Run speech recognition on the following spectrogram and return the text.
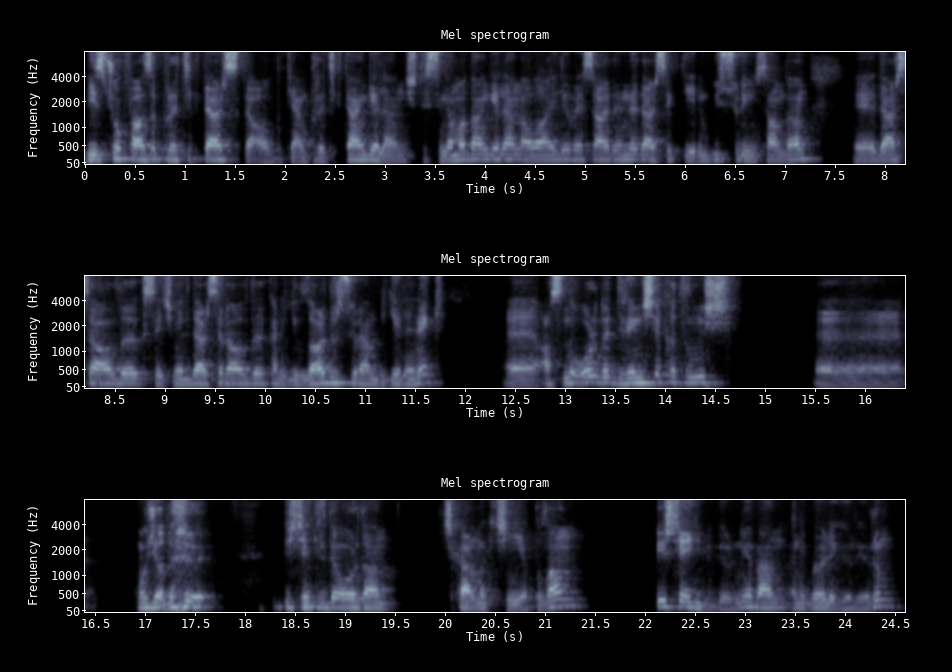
biz çok fazla pratik ders de aldık. Yani pratikten gelen, işte sinemadan gelen, alaylı vesaire ne dersek diyelim bir sürü insandan e, dersi aldık, seçmeli dersler aldık. Hani yıllardır süren bir gelenek. E, aslında orada direnişe katılmış e, hocaları bir şekilde oradan çıkarmak için yapılan bir şey gibi görünüyor. Ben hani böyle görüyorum.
